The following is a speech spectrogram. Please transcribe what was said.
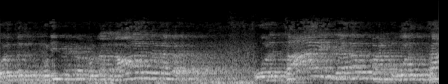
ஒருத்தருக்கு முடி வெட்டப்பட்ட நாலு தடவை. ஒரு தாய் தடவை ஒரு தாய்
